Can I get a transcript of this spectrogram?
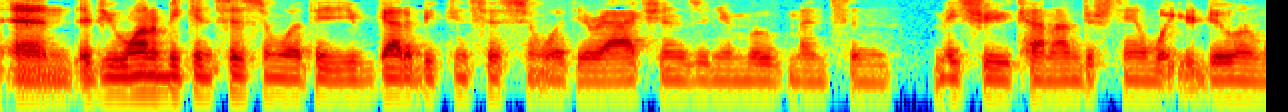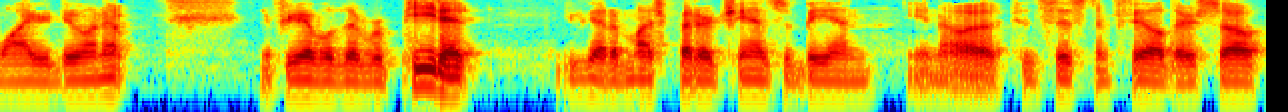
and if you want to be consistent with it, you've got to be consistent with your actions and your movements and make sure you kind of understand what you're doing, why you're doing it. And if you're able to repeat it, you've got a much better chance of being, you know, a consistent fielder. So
